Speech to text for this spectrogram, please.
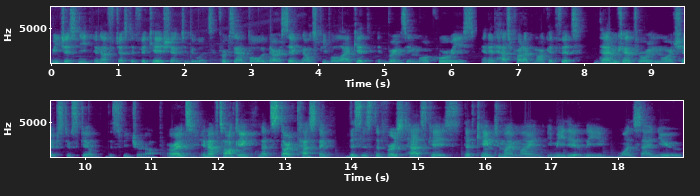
We just need enough justification to do it. For example, there are signals people like it, it brings in more queries, and it has product market fit. Then we can throw in more chips to scale this feature up. Alright, enough talking, let's start testing. This is the first test case that came to my mind immediately once I knew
